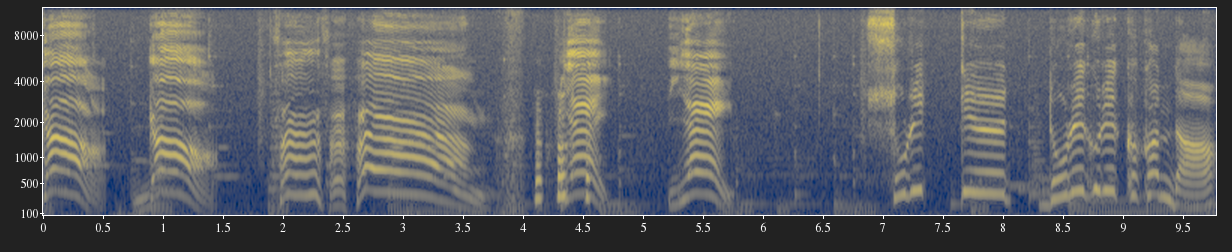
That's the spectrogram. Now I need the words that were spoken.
啊！Go ふんふんふんってどれぐらいかかんだ？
